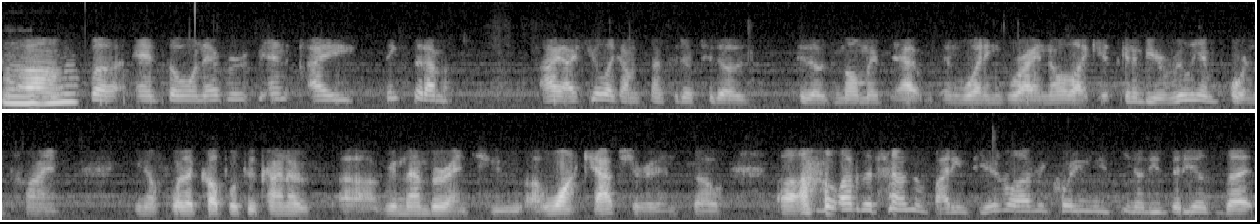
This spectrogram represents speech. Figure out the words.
Mm-hmm. Um, but and so whenever and I think that I'm, I, I feel like I'm sensitive to those to those moments at in weddings where I know like it's going to be a really important time, you know, for the couple to kind of uh, remember and to uh, want captured. And so uh, a lot of the times I'm fighting tears while I'm recording these you know these videos, but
